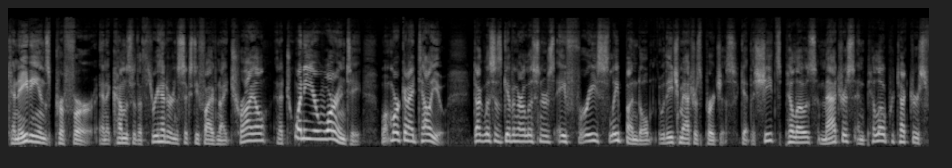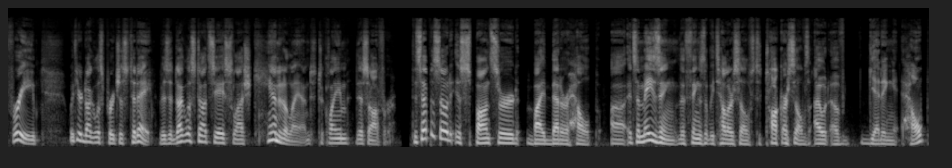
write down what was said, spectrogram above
Canadians prefer, and it comes with a 365 night trial and a 20 year warranty. What more can I tell you? Douglas is giving our listeners a free sleep bundle with each mattress purchase. Get the sheets, pillows, mattress, and pillow protectors free with your Douglas purchase today. Visit douglas.ca slash Canadaland to claim this offer. This episode is sponsored by BetterHelp. Uh, it's amazing the things that we tell ourselves to talk ourselves out of getting help.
